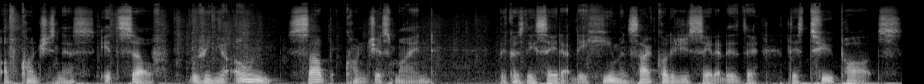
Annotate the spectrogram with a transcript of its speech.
of consciousness itself within your own subconscious mind, because they say that the human psychologists say that there's the, there's two parts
